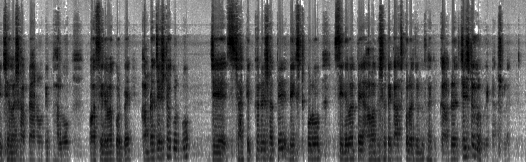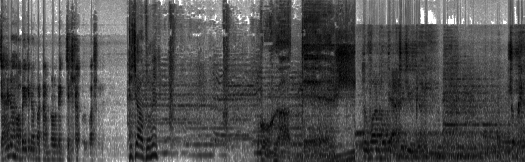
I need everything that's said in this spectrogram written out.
ইনশাল্লাহ সামনে আরও অনেক ভালো সিনেমা করবে। আমরা চেষ্টা করব যে সাকিব খানের সাথে নেক্সট কোনো সিনেমাতে আমাদের সাথে কাজ করার জন্য সাকিব খান আমরা চেষ্টা করব এটা আসলে। জানি না হবে কিনা বাট আমরা অনেক চেষ্টা করব আসলে। কি চাও তুমি? তুফান হতে অ্যাটিটিউড লাগে চোখের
